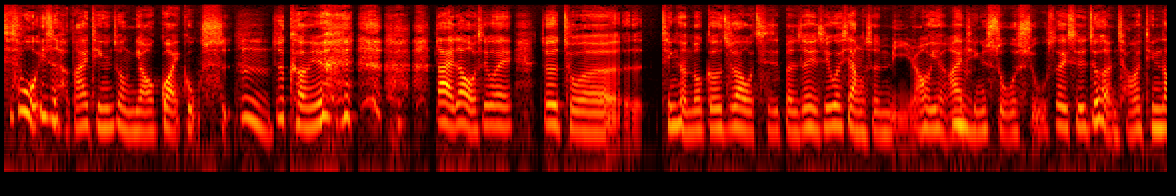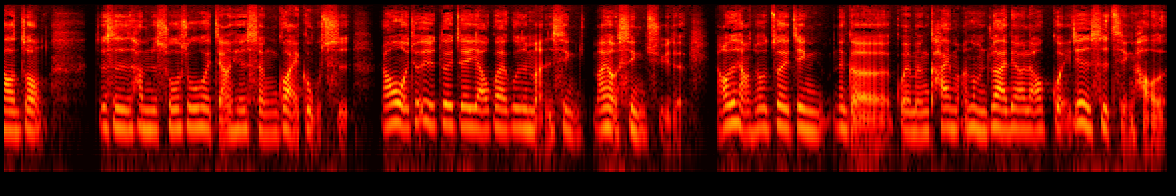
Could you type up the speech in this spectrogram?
其实我一直很爱听这种妖怪故事，嗯，就是可能因为 大家也知道我是因为就是除了。听很多歌之外，我其实本身也是一位相声迷，然后也很爱听说书，嗯、所以其实就很常会听到这种，就是他们的说书会讲一些神怪故事，然后我就一直对这些妖怪故事蛮兴蛮有兴趣的，然后就想说最近那个鬼门开嘛，那我们就来聊聊鬼这件事情好了。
